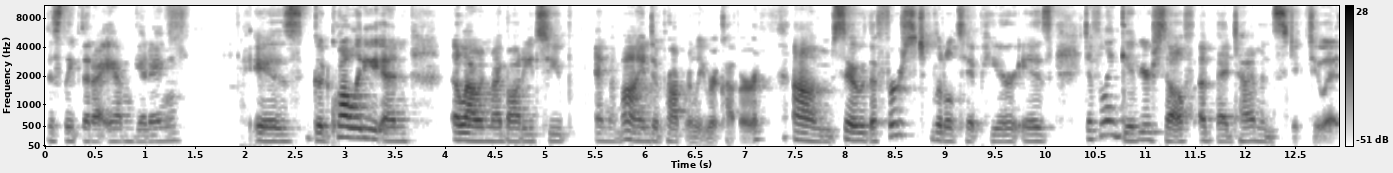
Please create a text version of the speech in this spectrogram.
the sleep that I am getting is good quality and allowing my body to and my mind to properly recover. Um, so the first little tip here is definitely give yourself a bedtime and stick to it.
